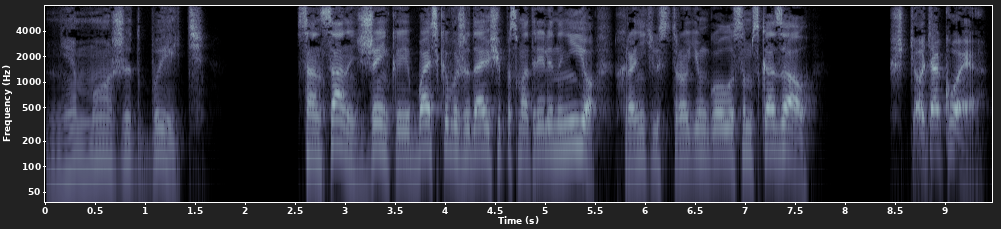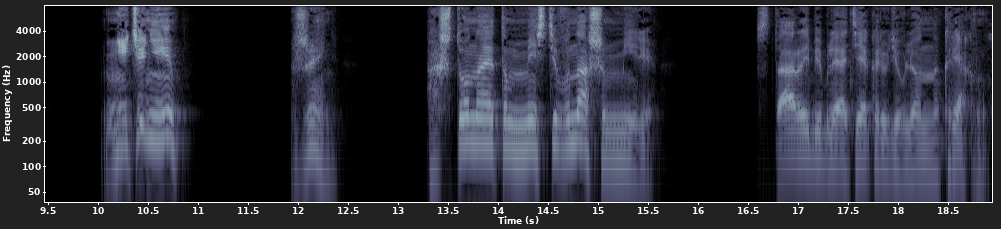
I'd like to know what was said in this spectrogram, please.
«Не может быть!» Сан Саныч, Женька и Баська выжидающе посмотрели на нее. Хранитель строгим голосом сказал. «Что такое? Не тяни!» «Жень, а что на этом месте в нашем мире?» Старый библиотекарь удивленно крякнул.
